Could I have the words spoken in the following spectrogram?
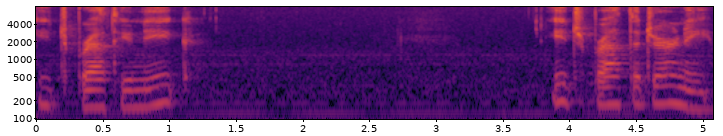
each breath unique, each breath a journey.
